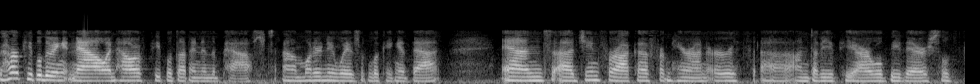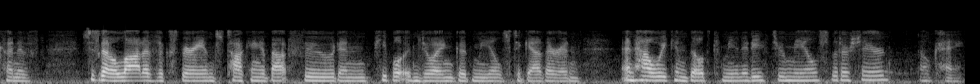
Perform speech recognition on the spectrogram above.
how are people doing it now and how have people done it in the past? Um, what are new ways of looking at that? And uh, Jean Feraca from Here on Earth uh, on WPR will be there. She'll kind of she's got a lot of experience talking about food and people enjoying good meals together and, and how we can build community through meals that are shared. Okay.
